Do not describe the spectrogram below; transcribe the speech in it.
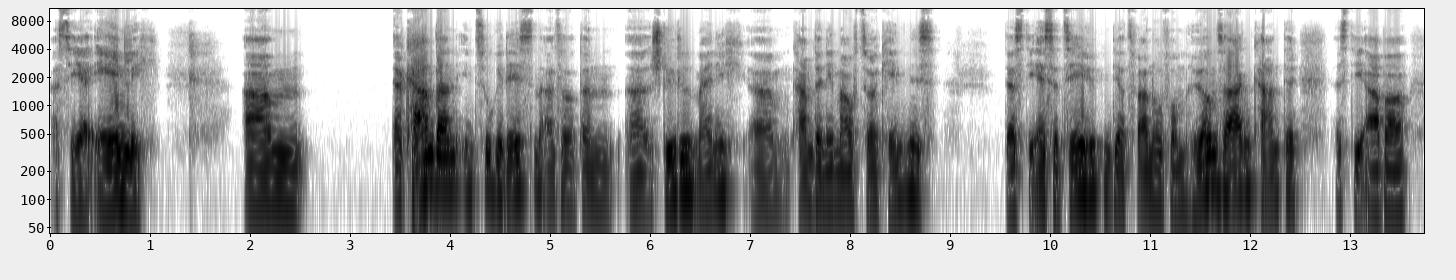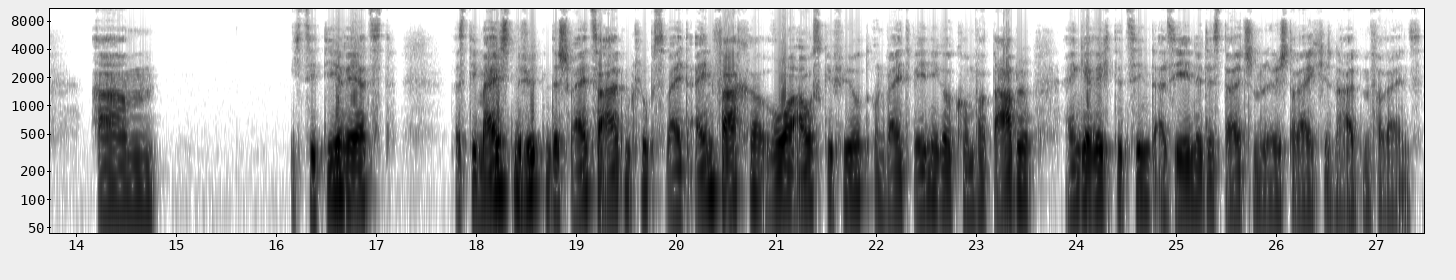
äh, sehr ähnlich. Ähm, er kam dann im Zuge dessen, also dann äh, Stüdel, meine ich, ähm, kam dann eben auch zur Erkenntnis, dass die SAC-Hütten, die er zwar nur vom Hörensagen kannte, dass die aber, ähm, ich zitiere jetzt, dass die meisten Hütten des Schweizer Alpenclubs weit einfacher, roher ausgeführt und weit weniger komfortabel eingerichtet sind als jene des deutschen und österreichischen Alpenvereins.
